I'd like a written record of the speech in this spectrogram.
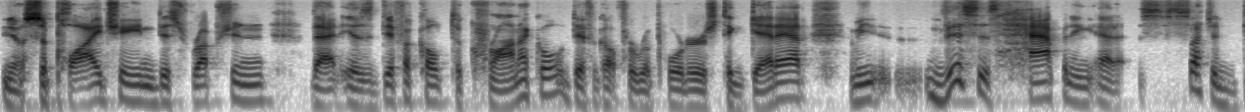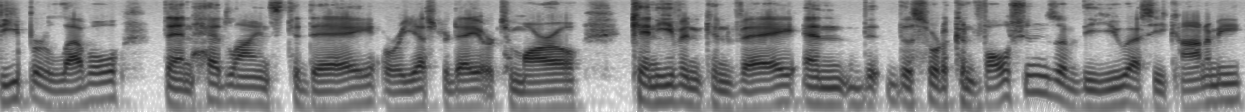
you know, supply chain disruption that is difficult to chronicle, difficult for reporters to get at. I mean, this is happening at such a deeper level than headlines today or yesterday or tomorrow can even convey. And the, the sort of convulsions of the U.S. economy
